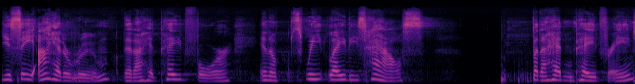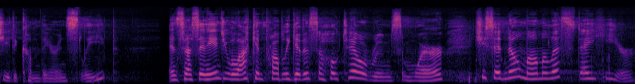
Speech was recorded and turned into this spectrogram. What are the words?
You see, I had a room that I had paid for in a sweet lady's house but I hadn't paid for Angie to come there and sleep. And so I said, Angie, well, I can probably get us a hotel room somewhere. She said, No, Mama, let's stay here.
